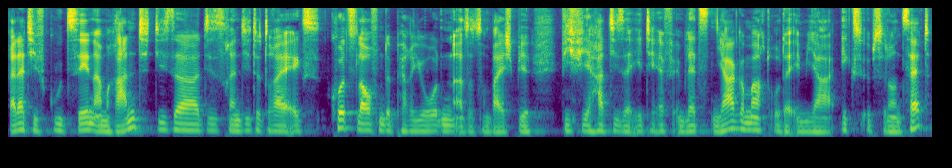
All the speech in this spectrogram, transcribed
relativ gut sehen am Rand dieser, dieses Renditedreiecks kurzlaufende Perioden, also zum Beispiel, wie viel hat dieser ETF im letzten Jahr gemacht oder im Jahr XYZ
